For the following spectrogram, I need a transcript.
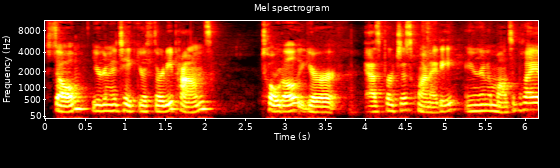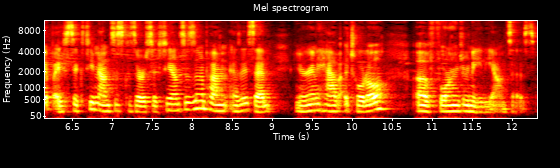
So you're going to take your 30 pounds total your as purchased quantity and you're going to multiply it by 16 ounces because there are 16 ounces in a pound as I said you're going to have a total of 480 ounces.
